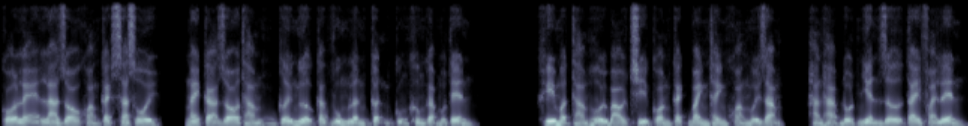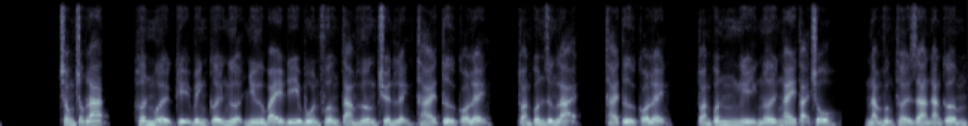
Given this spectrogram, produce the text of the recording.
có lẽ là do khoảng cách xa xôi, ngay cả do thám cưỡi ngựa các vùng lân cận cũng không gặp một tên. Khi mật thám hồi báo chỉ còn cách bành thành khoảng mười dặm, hàn hạp đột nhiên giơ tay phải lên trong chốc lát, hơn mười kỵ binh cưỡi ngựa như bay đi bốn phương tám hướng truyền lệnh thái tử có lệnh, toàn quân dừng lại, thái tử có lệnh, toàn quân nghỉ ngơi ngay tại chỗ, nắm vững thời gian ăn cơm,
